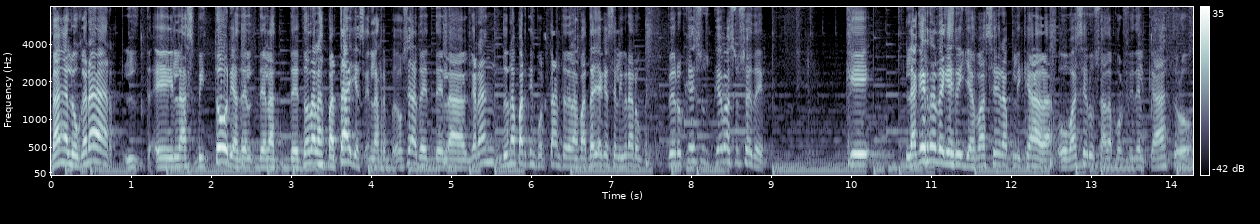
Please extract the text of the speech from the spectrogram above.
van a lograr eh, las victorias de, de, todas las batallas, en la, o sea, de, la gran, de una parte importante de las batallas que se libraron. Pero ¿qué, qué va a suceder? Que la guerra de guerrillas va a ser aplicada o va a ser usada por Fidel Castro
